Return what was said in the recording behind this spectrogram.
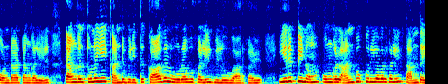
கொண்டாட்டங்களில் தங்கள் துணையை கண்டுபிடித்து காதல் உறவுகளில் விழுவார்கள். இருப்பினும் உங்கள் அன்புக்குரியவர்களின் தந்தை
